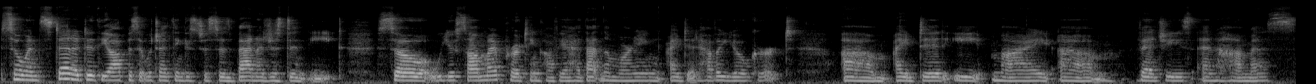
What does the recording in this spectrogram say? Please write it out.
So instead, I did the opposite, which I think is just as bad. I just didn't eat. So you saw my protein coffee. I had that in the morning. I did have a yogurt. Um, I did eat my um, veggies and hummus.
